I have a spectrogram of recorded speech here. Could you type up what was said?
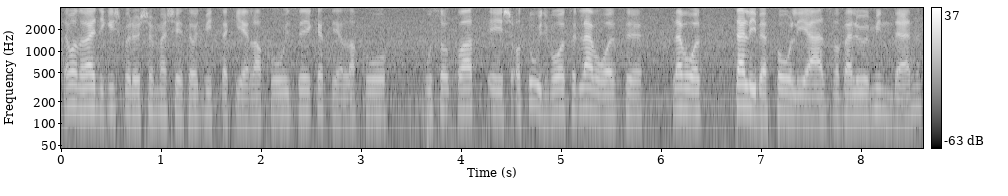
De mondom, egyik ismerősöm mesélte, hogy vittek ilyen lakóüzéket, ilyen lakóbuszokat, és ott úgy volt, hogy le volt, le volt telibe fóliázva belül minden,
